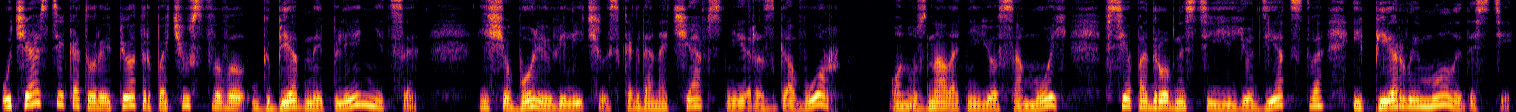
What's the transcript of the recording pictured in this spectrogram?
Участие, которое Петр почувствовал к бедной пленнице, еще более увеличилось, когда, начав с ней разговор, он узнал от нее самой все подробности ее детства и первой молодости.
